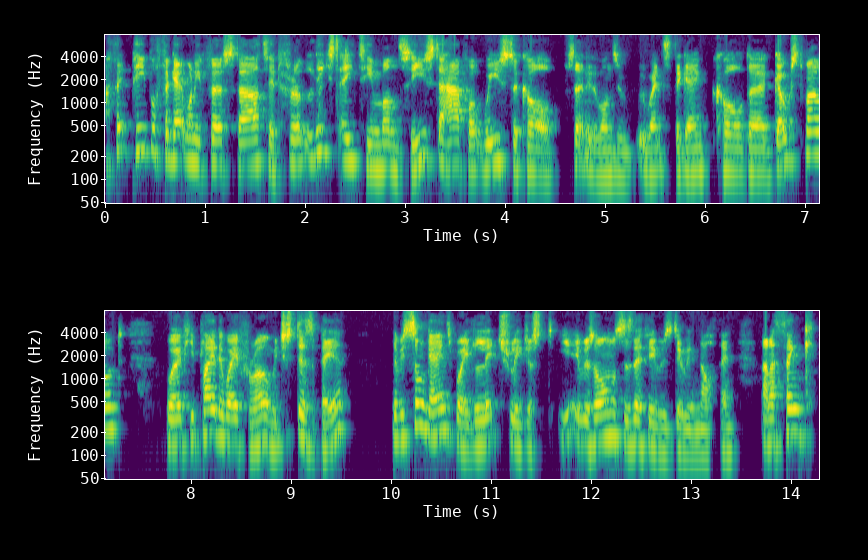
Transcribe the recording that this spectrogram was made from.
I think people forget when he first started. For at least 18 months, he used to have what we used to call, certainly the ones who went to the game, called uh, ghost mode, where if he played away from home, he'd just disappear. There'd be some games where he literally just, it was almost as if he was doing nothing. And I think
